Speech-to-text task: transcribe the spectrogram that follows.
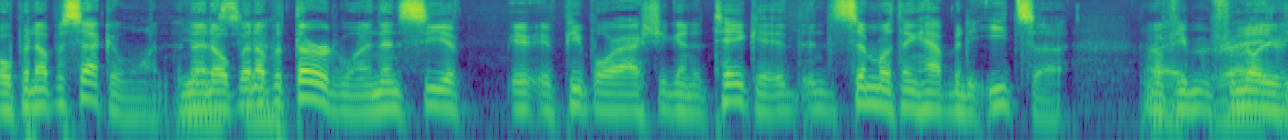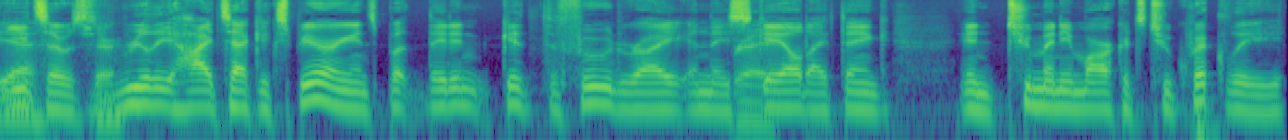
open up a second one and then open yeah. up a third one and then see if if people are actually going to take it and similar thing happened to Eatsa I don't know if Right, you're familiar right, with yeah, Eatsa. It was sure. a really high tech experience, but they didn't get the food right and they scaled, I think, in too many markets too quickly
